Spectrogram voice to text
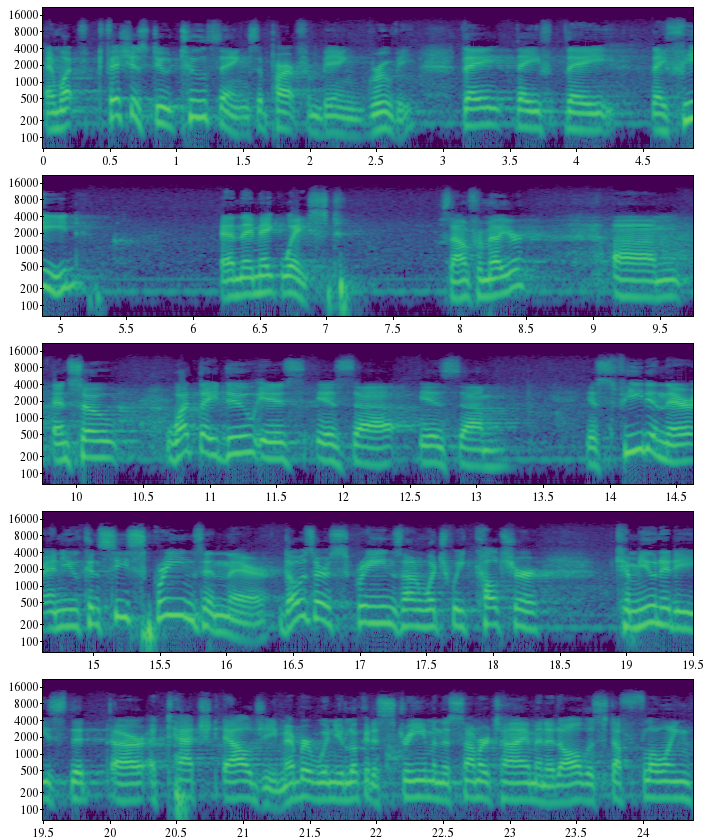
And what fishes do two things apart from being groovy. They, they, they, they feed, and they make waste. Sound familiar? Um, and so what they do is is uh, is um, is feed in there, and you can see screens in there. Those are screens on which we culture communities that are attached algae. Remember when you look at a stream in the summertime and at all the stuff flowing?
